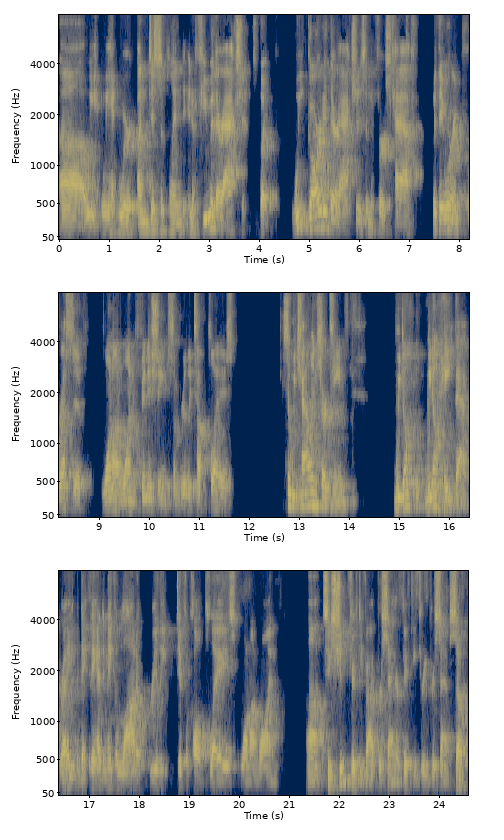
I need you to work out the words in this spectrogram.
Uh, we we were undisciplined in a few of their actions, but we guarded their actions in the first half. But they were impressive one-on-one, finishing some really tough plays. So we challenged our team. We don't we don't hate that, right? They, they had to make a lot of really difficult plays one-on-one uh, to shoot 55% or 53%. So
